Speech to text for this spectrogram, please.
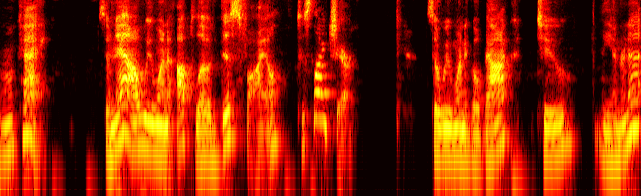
Okay, so now we want to upload this file to SlideShare. So we want to go back to the internet.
